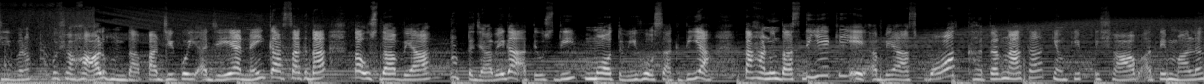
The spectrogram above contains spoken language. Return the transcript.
ਜੀਵਨ ਖੁਸ਼ਹਾਲ ਹੁੰਦਾ। ਪਰ ਜੇ ਕੋਈ ਅਜਿਹਾ ਨਹੀਂ ਕਰ ਸਕਦਾ, ਤਾਂ ਉਸ ਦਾ ਵਿਆਹ ਟੁੱਟ ਜਾਵੇਗਾ ਅਤੇ ਉਸ ਦੀ ਮੌਤ ਵੀ ਹੋ ਸਕਦੀ ਆ। ਤੁਹਾਨੂੰ ਦੱਸ ਦਈਏ ਕਿ ਇਹ ਅਭਿਆਸ ਬਹੁਤ ਖਤਰਨਾਕ ਆ, ਕਿਉਂਕਿ ਪਿਸ਼ਾਬ ਅਤੇ ਮਲ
